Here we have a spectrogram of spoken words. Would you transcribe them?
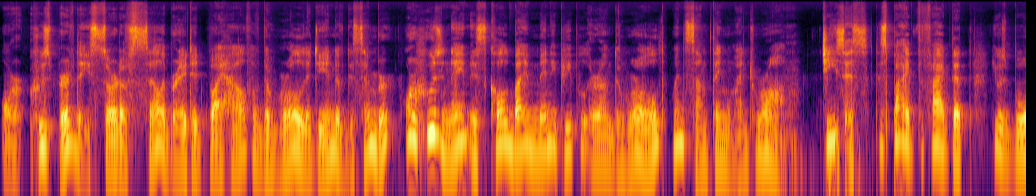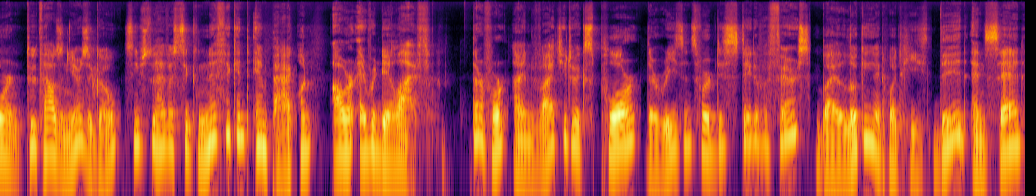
or whose birthday is sort of celebrated by half of the world at the end of December, or whose name is called by many people around the world when something went wrong. Jesus, despite the fact that he was born 2000 years ago, seems to have a significant impact on our everyday life. Therefore, I invite you to explore the reasons for this state of affairs by looking at what he did and said,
